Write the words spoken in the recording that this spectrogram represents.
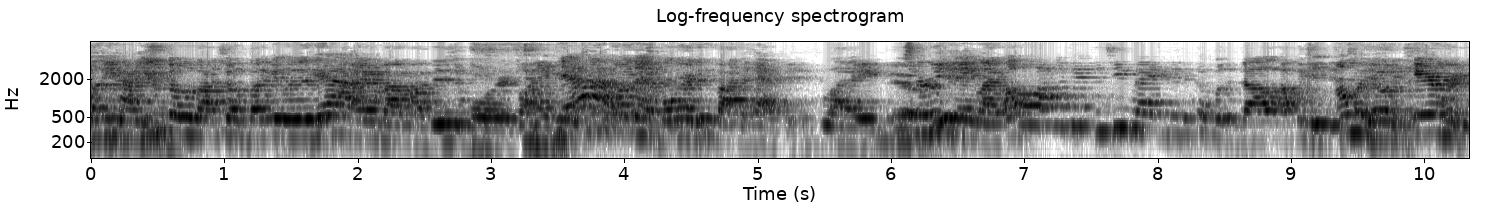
love see how you feel about your bucket list. Yeah. I am about my vision board. Like, Yeah. yeah, on that board, it's about to happen. Like, Yeah. True. it ain't like, oh, I'm gonna get G wagon and a couple of dollars. I'm gonna get this I'm Toyota Camry.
